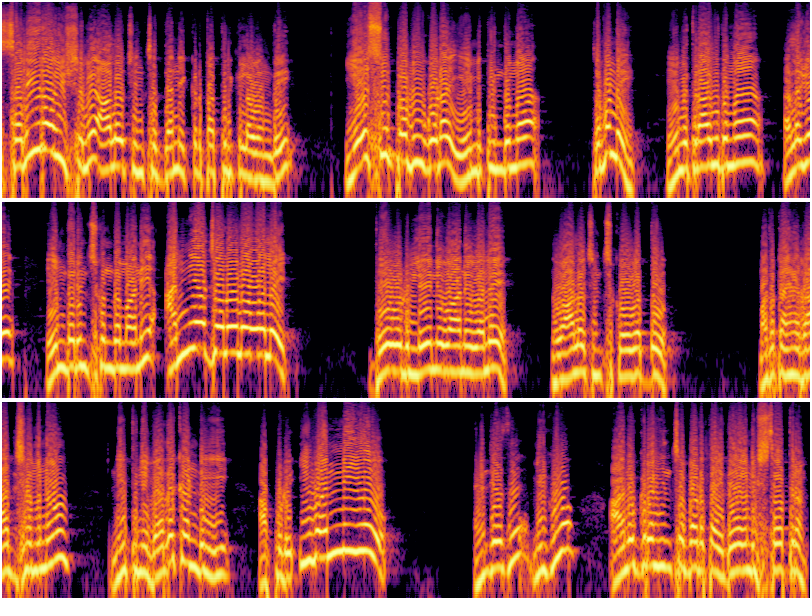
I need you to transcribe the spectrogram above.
శరీర విషయమే ఆలోచించొద్దని ఇక్కడ పత్రికలో ఉంది. యేసు ప్రభువు కూడా ఏమి తిందుమా? చెప్పండి. ఏమి త్రాగుదమా? అలాగే ఏం ధరించుకుందామా అని అన్యజనుల వలె. దేవుడు లేని వాని వలె నువ్వు ఆలోచించుకోవద్దు. మొదట ఆయన రాజ్యమును నీతిని వెదకండి. అప్పుడు ఇవన్నీ ఏం చేస్తే? మీకు అనుగ్రహించబడతాయి దేవునికి స్తోత్రం.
